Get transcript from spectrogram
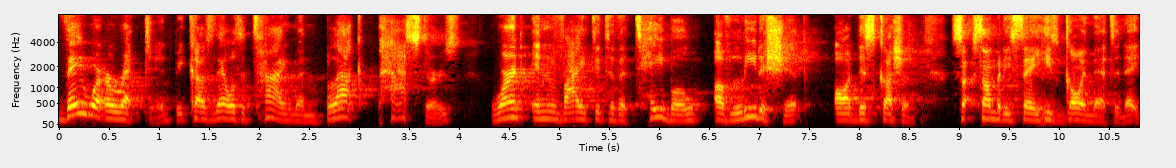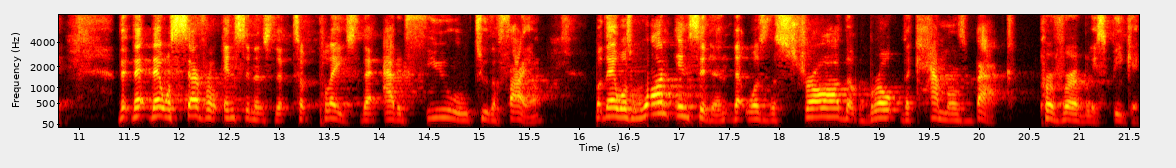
They were erected because there was a time when Black pastors weren't invited to the table of leadership or discussion. So somebody say he's going there today. Th- there were several incidents that took place that added fuel to the fire, but there was one incident that was the straw that broke the camel's back, proverbially speaking.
